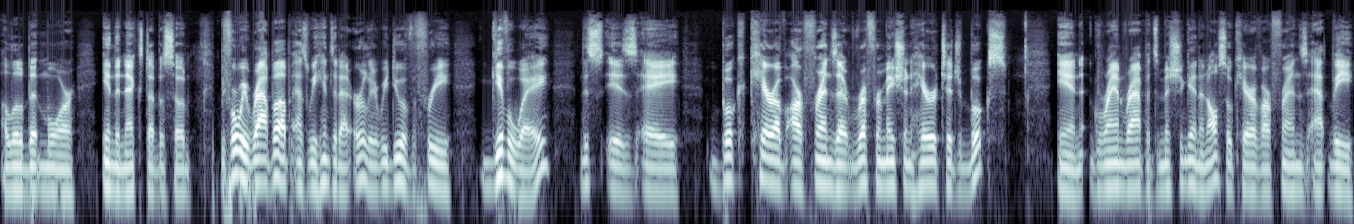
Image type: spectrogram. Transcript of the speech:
a little bit more in the next episode. Before we wrap up, as we hinted at earlier, we do have a free giveaway. This is a book care of our friends at Reformation Heritage Books in Grand Rapids, Michigan, and also care of our friends at the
